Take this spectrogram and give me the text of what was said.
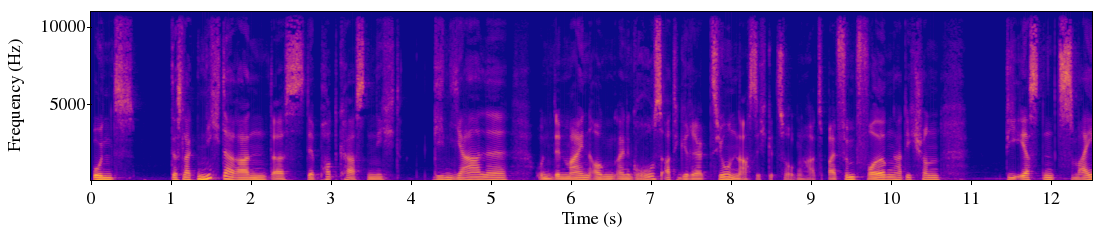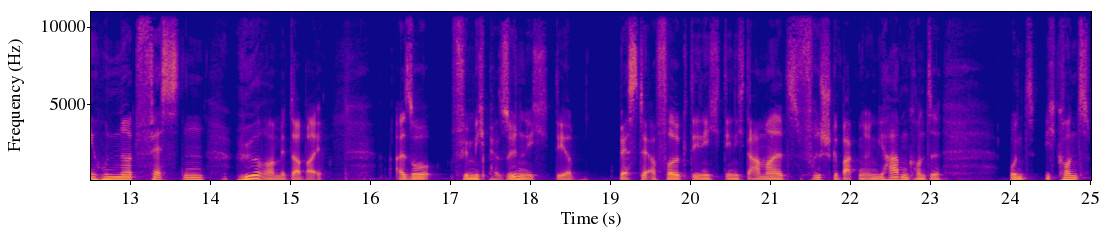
Und das lag nicht daran, dass der Podcast nicht geniale und in meinen Augen eine großartige Reaktion nach sich gezogen hat. Bei fünf Folgen hatte ich schon die ersten 200 festen Hörer mit dabei. Also für mich persönlich der beste Erfolg, den ich, den ich damals frisch gebacken irgendwie haben konnte. Und ich konnte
